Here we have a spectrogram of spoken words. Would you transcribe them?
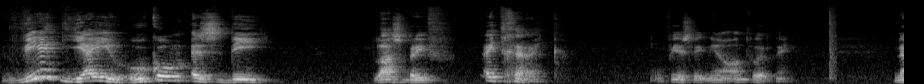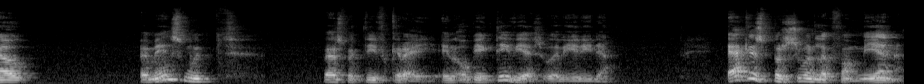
weet jy hoekom is die lasbrief uitgereik? Obviously nie 'n antwoord nie. Nou 'n mens moet perspektief kry en objektief wees oor hierdie ding. Ek is persoonlik van mening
